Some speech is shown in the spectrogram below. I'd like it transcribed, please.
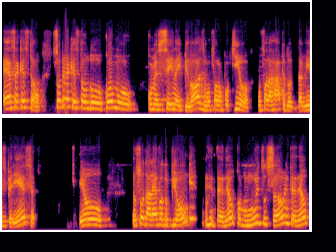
é essa a questão. Sobre a questão do como comecei na hipnose, vou falar um pouquinho, vou falar rápido da minha experiência. Eu eu sou da leva do Pyong, entendeu? Como muitos são, entendeu?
